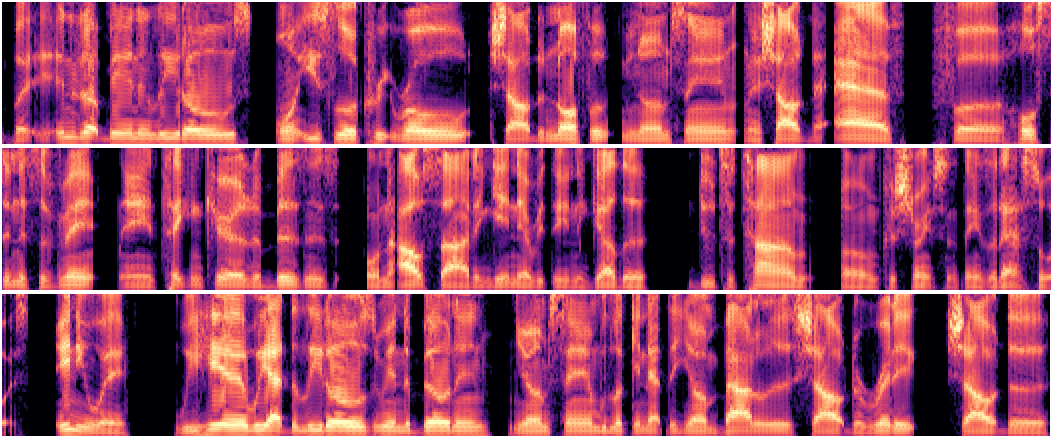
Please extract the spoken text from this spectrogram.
But it ended up being in Lido's on East Little Creek Road. Shout out to Norfolk, you know what I'm saying? And shout out to Av for hosting this event and taking care of the business on the outside and getting everything together due to time um, constraints and things of that sort. Anyway, we here, we at the Lido's, we in the building, you know what I'm saying? We looking at the young battlers. Shout out to Riddick, shout out to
